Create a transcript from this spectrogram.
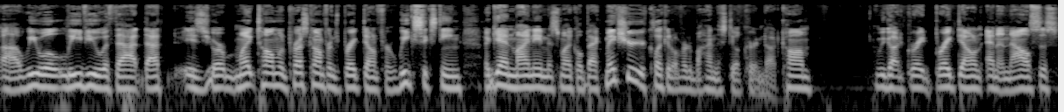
uh, we will leave you with that. That is your Mike Tomlin press conference breakdown for week 16. Again, my name is Michael Beck. Make sure you're clicking over to behindthesteelcurtain.com. We got great breakdown and analysis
